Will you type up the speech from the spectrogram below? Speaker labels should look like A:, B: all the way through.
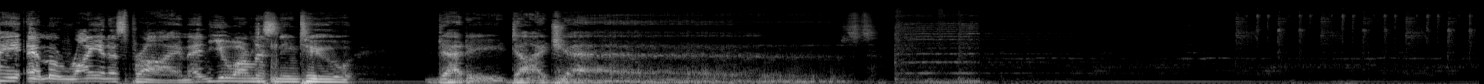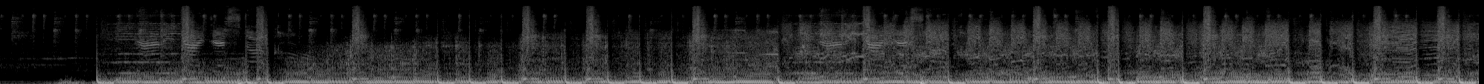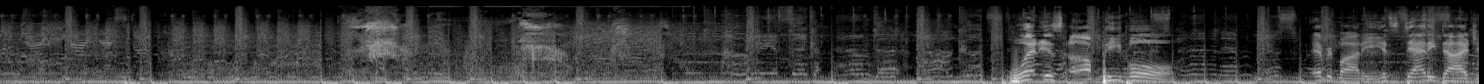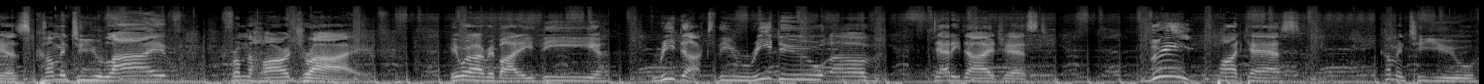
A: I am Ryanus Prime, and you are listening to Daddy Digest.
B: What is up, people? Everybody, it's Daddy Digest coming to you live from the hard drive. Here we are, everybody. The redux, the redo of Daddy Digest, the podcast coming to you.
